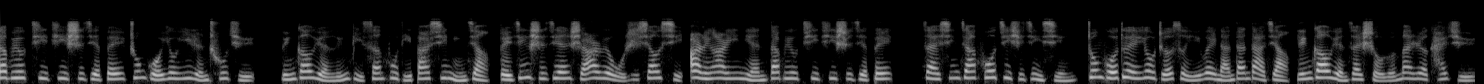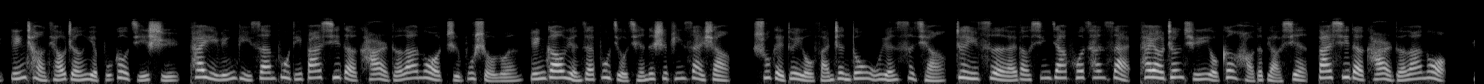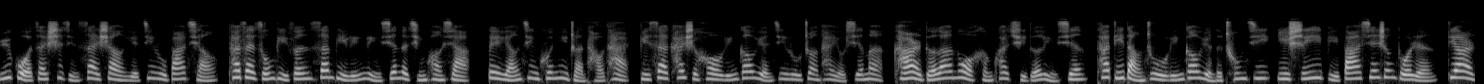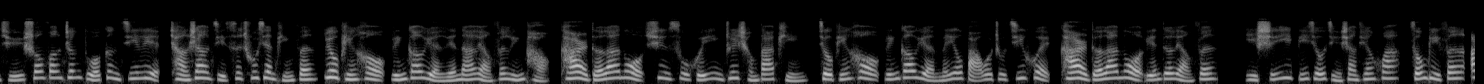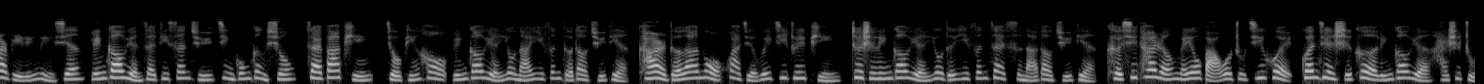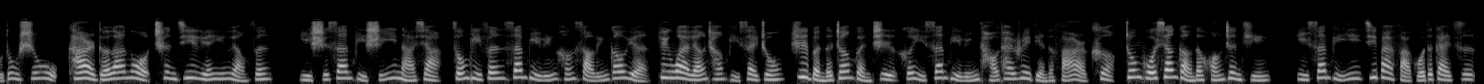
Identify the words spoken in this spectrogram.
WTT 世界杯，中国又一人出局，林高远零比三不敌巴西名将。北京时间十二月五日消息，二零二一年 WTT 世界杯在新加坡继续进行，中国队又折损一位男单大将林高远，在首轮慢热开局，临场调整也不够及时，他以零比三不敌巴西的卡尔德拉诺止步首轮。林高远在不久前的世乒赛上输给队友樊振东，无缘四强。这一次来到新加坡参赛，他要争取有更好的表现。巴西的卡尔德拉诺。雨果在世锦赛上也进入八强，他在总比分三比零领先的情况下被梁靖昆逆转淘汰。比赛开始后，林高远进入状态有些慢，卡尔德拉诺很快取得领先，他抵挡住林高远的冲击，以十一比八先声夺人。第二局双方争夺更激烈，场上几次出现平分，六平后林高远连拿两分领跑，卡尔德拉诺迅速回应追成八平。九平后林高远没有把握住机会，卡尔德拉诺连得两分。以十一比九锦上添花，总比分二比零领先。林高远在第三局进攻更凶，在八平九平后，林高远又拿一分得到局点，卡尔德拉诺化解危机追平。这时林高远又得一分，再次拿到局点，可惜他仍没有把握住机会。关键时刻林高远还是主动失误，卡尔德拉诺趁机连赢两分，以十三比十一拿下，总比分三比零横扫林高远。另外两场比赛中，日本的张本智和以三比零淘汰瑞典的法尔克，中国香港的黄镇廷。以三比一击败法国的盖兹。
